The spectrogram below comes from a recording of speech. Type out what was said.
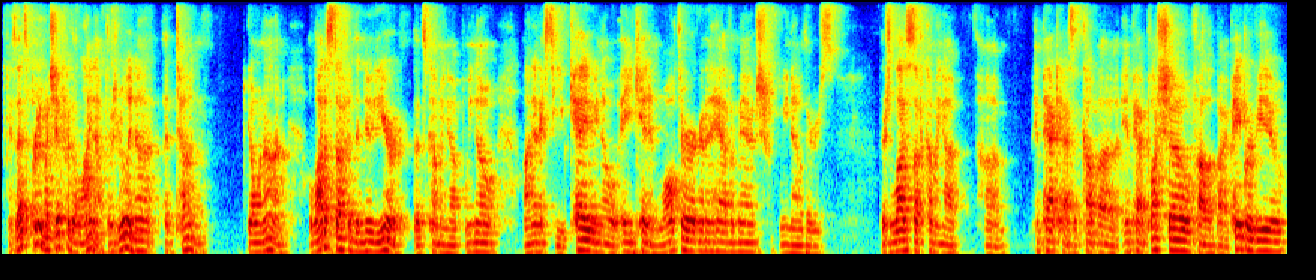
because that's pretty much it for the lineup. There's really not a ton going on. A lot of stuff in the new year that's coming up. We know on NXT UK, we know A Kid and Walter are going to have a match. We know there's there's a lot of stuff coming up. Um, Impact has a uh, Impact Plus show followed by a pay per view.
